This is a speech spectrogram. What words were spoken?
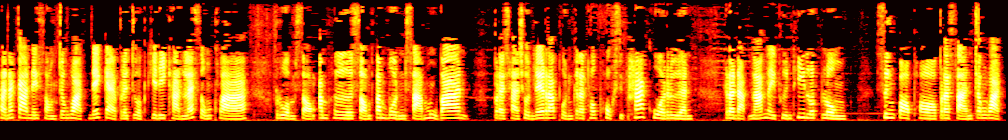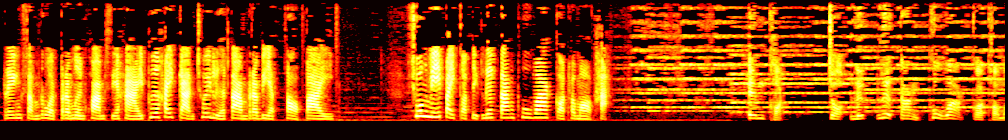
ถานการณ์ใน 2 จังหวัด ได้แก่ประจวบคีรีขันธ์และสงขลา รวม 2 อำเภอ 2 ตำบล 3 หมู่บ้าน ประชาชนได้รับผลกระทบ 65 ครัวเรือน ระดับน้ำในพื้นที่ลดลง ซึ่งปอพประสานจังหวัดเร่งสำรวจประเมินความเสียหายเพื่อให้การช่วยเหลือตามระเบียบต่อไป ช่วงนี้ไปกาะติดเลือกตั้งผู้ว่ากทมค่ะ m c o t จาะลึกเลือกตั้งผู้ว่ากทม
